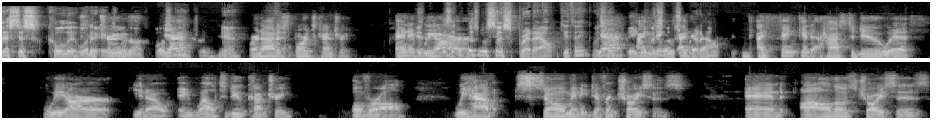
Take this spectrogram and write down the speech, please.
let's just call it It's what it is. We're not a sports Yeah. country. Yeah. We're not a sports country. And if Is we it- are, because we're so spread out, do you think? We're Yeah, so I we're so think I-? I think it has to do with we are, you know, a well-to-do country overall. We have so many different choices, and all those choices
